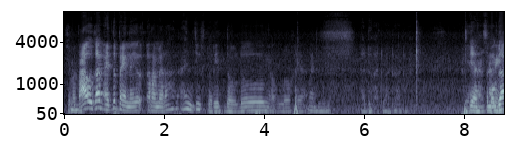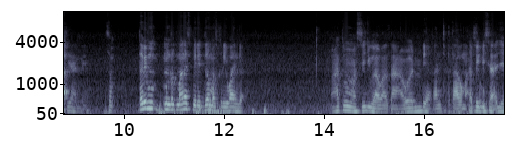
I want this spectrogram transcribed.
siapa tahu kan itu pengen rame-rame anjing spirit doll dong ya Allah kayak Waduh. aduh aduh aduh aduh Ya, aneh semoga- sih, aneh. Sem- tapi menurut mana spirit doll masuk rewind nggak Ah tuh masih juga awal tahun. iya kan cepet tahu masuk Tapi bisa aja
